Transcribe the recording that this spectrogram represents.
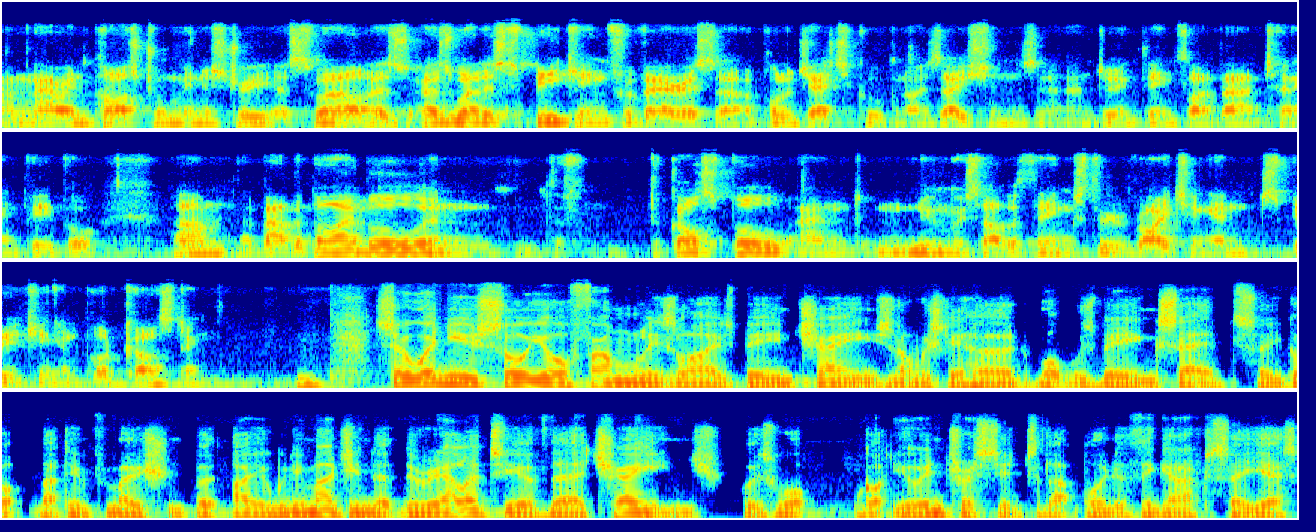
I'm now in pastoral ministry as well as as well as speaking for various uh, apologetic organisations and, and, doing things like that, telling people um, about the Bible and the, the gospel and numerous other things through writing and speaking and podcasting. Hmm. So when you saw your family's lives being changed and obviously heard what was being said, so you got that information, but I would imagine that the reality of their change was what got you interested to that point of thinking I have to say yes.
